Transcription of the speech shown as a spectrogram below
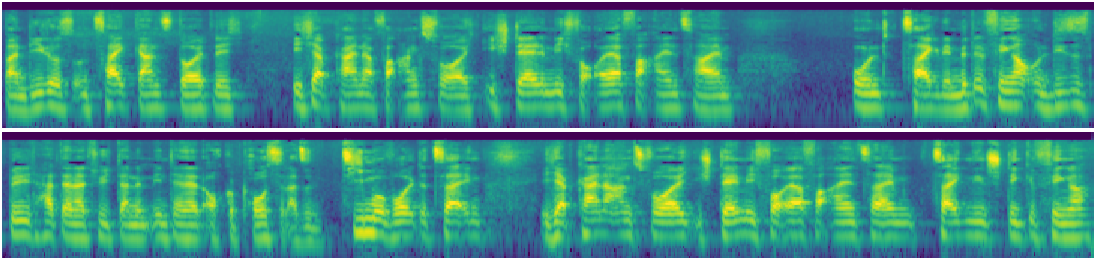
Bandidos und zeigt ganz deutlich, ich habe keiner vor Angst vor euch, ich stelle mich vor euer Vereinsheim und zeige den Mittelfinger. Und dieses Bild hat er natürlich dann im Internet auch gepostet. Also Timo wollte zeigen, ich habe keine Angst vor euch, ich stelle mich vor euer Vereinsheim, zeigen den Stinkefinger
